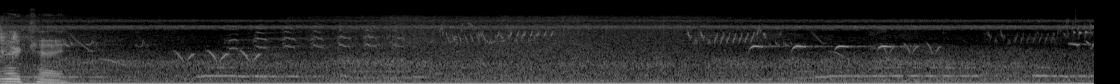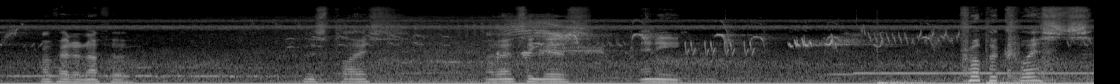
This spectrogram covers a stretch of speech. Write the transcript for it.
Okay. I've had enough of this place. I don't think there's any proper quests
